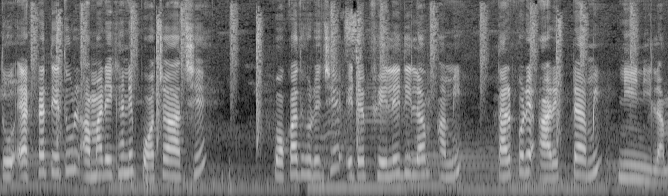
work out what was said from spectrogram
তো, একটা তেঁতুল আমার এখানে পচা আছে, পকা ধরেছে, এটা ফেলে দিলাম আমি, তারপরে আরেকটা আমি নিয়ে নিলাম।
